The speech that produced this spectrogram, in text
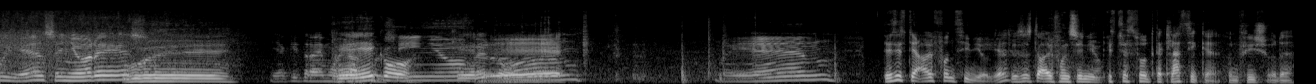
Muy bien, señores. Ui, Y aquí traemos Qué el rico, alfonsiño, qué rico. perdón. Muy bien. Das ist der Alfonsinho, gell? das ist der Alfonsinho. Ist das so der Klassiker von Fisch, oder?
